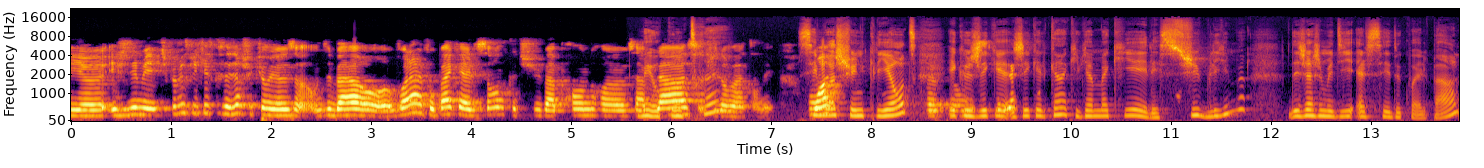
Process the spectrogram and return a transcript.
Et, euh, et je disais, mais tu peux m'expliquer ce que ça veut dire? Je suis curieuse. On me disait, bah euh, voilà, il faut pas qu'elle sente que tu vas prendre euh, sa place. Au non, mais attendez. Si moi, je suis une cliente et que j'ai quelqu'un qui vient me maquiller, elle est sublime. Déjà, je me dis, elle sait de quoi elle parle.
